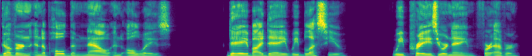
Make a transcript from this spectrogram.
Govern and uphold them now and always. Day by day we bless you. We praise your name forever.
